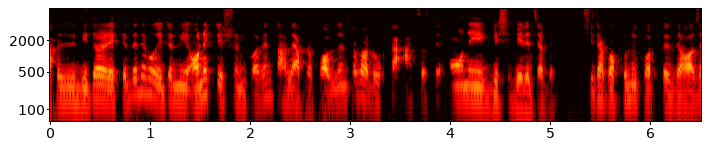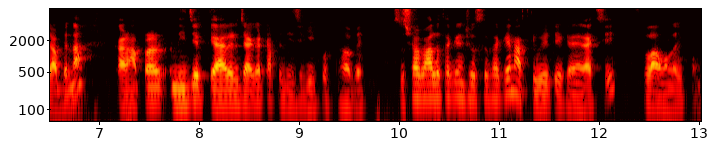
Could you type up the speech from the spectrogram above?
আপনি যদি ভিতরে রেখে দেন এবং এটা নিয়ে অনেক টেনশন করেন, তাহলে আপনার প্রবলেমটা বা রোগটা আস্তে আস্তে অনেক বেশি বেড়ে যাবে। সেটা কখনোই করতে দেওয়া যাবে না। কারণ আপনার নিজের কেয়ারের জায়গাটা আপনি নিজেকেই করতে হবে। তো সবাই ভালো থাকেন, সুস্থ থাকেন। আজকে ভিডিওটি এখানে রাখছি। আসসালামু আলাইকুম।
